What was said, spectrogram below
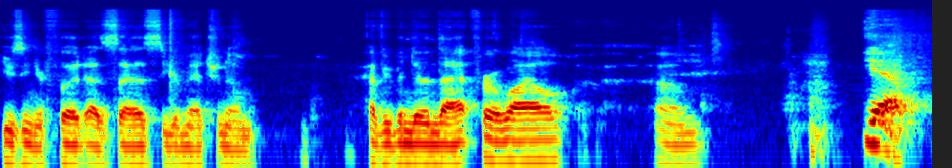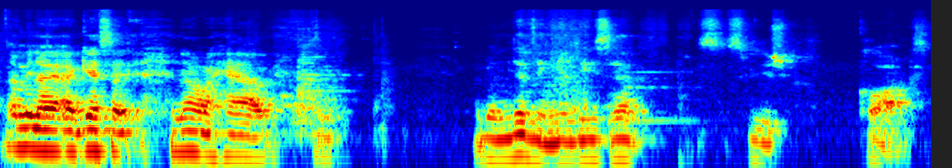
using your foot as as your metronome? Have you been doing that for a while? Um, Yeah, I mean, I, I guess I now I have. I've been living in these uh, Swedish clogs.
